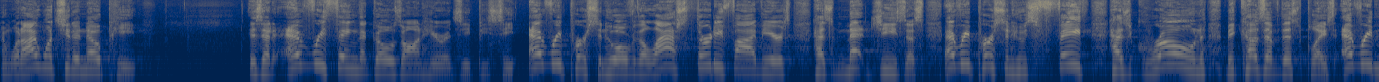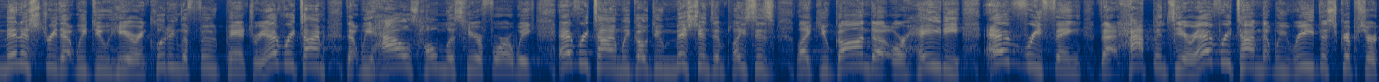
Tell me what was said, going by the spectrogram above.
And what I want you to know, Pete, is that everything that goes on here at ZPC, every person who over the last 35 years has met Jesus, every person whose faith has grown because of this place, every ministry that we do here, including the food pantry, every time that we house homeless here for a week, every time we go do missions in places like Uganda or Haiti, everything that happens here, every time that we read the scripture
